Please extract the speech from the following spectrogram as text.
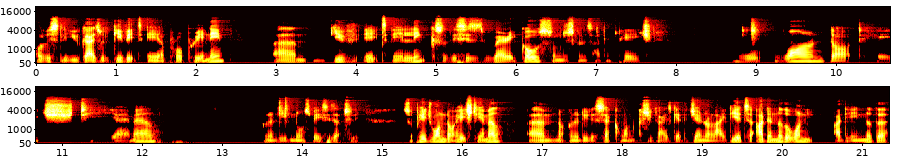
obviously you guys will give it a appropriate name. Um, give it a link. So this is where it goes. So I'm just going to type in page 1.html I'm going to leave no spaces actually. So page 1.html um, not going to do the second one because you guys get the general idea. To add another one add another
